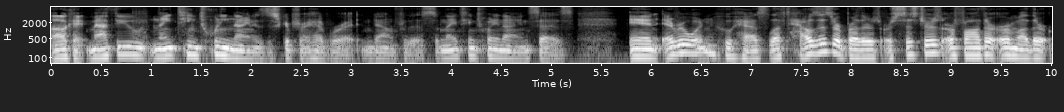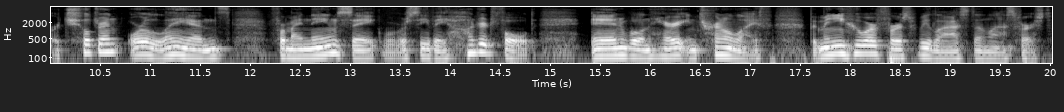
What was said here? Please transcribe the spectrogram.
Okay, Matthew nineteen twenty nine is the scripture I have written down for this. So nineteen twenty nine says, "And everyone who has left houses or brothers or sisters or father or mother or children or lands for my name's sake will receive a hundredfold." And will inherit eternal life. But many who are first will be last, and last first.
